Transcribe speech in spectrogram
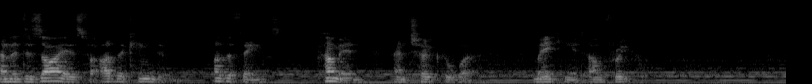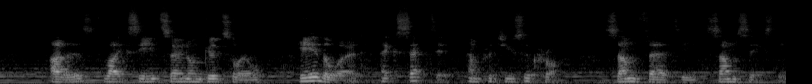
and the desires for other kingdom, other things, come in and choke the word, making it unfruitful. Others, like seed sown on good soil, hear the word, accept it, and produce a crop, some thirty, some sixty,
